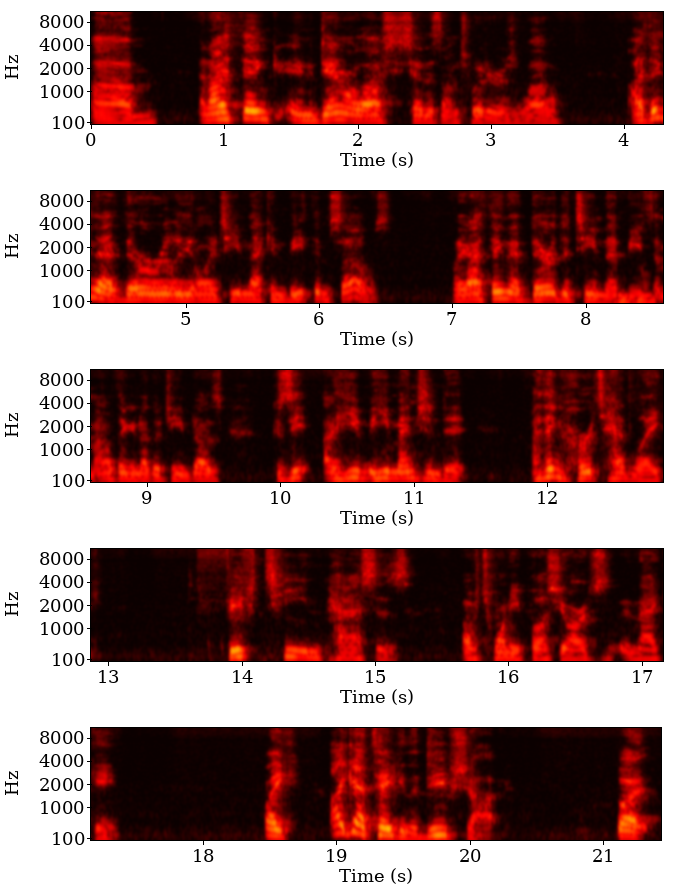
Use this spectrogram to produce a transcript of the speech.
Um, and I think, and Dan Orlovsky said this on Twitter as well. I think that they're really the only team that can beat themselves. Like I think that they're the team that beats them. I don't think another team does because he uh, he he mentioned it. I think Hurts had like 15 passes of 20 plus yards in that game. Like I got taking the deep shot, but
